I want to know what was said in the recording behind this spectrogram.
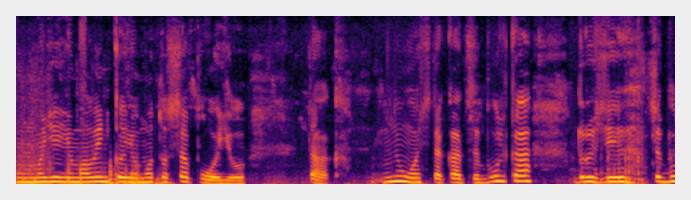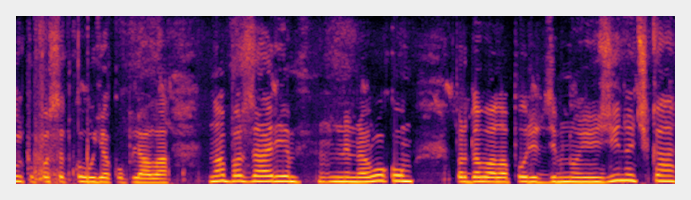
моєю маленькою мотосапою. Так, ну ось така цибулька. Друзі, цибульку посадкову я купляла на базарі ненароком. Продавала поряд зі мною жіночка,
